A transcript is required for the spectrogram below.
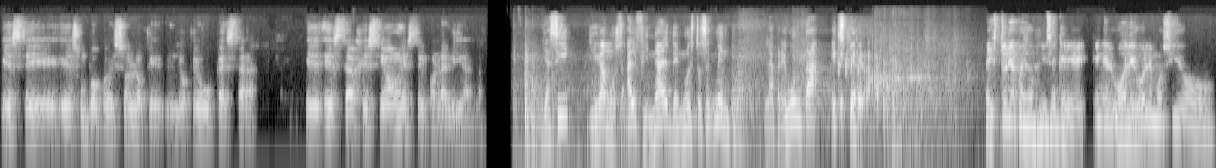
este, es un poco eso lo que, lo que busca esta, esta gestión este, con la liga. ¿no? Y así llegamos al final de nuestro segmento, la pregunta experta. La historia pues nos dice que en el voleibol hemos sido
